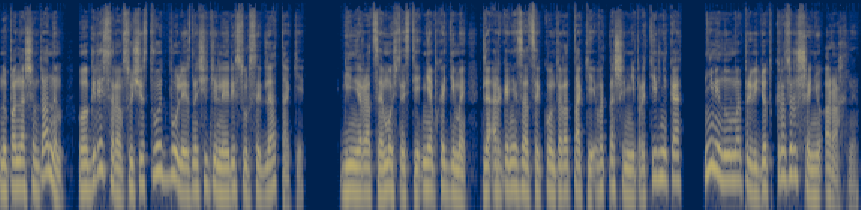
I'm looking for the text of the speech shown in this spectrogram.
Но по нашим данным, у агрессоров существуют более значительные ресурсы для атаки. Генерация мощности, необходимой для организации контратаки в отношении противника, неминуемо приведет к разрушению Арахны.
